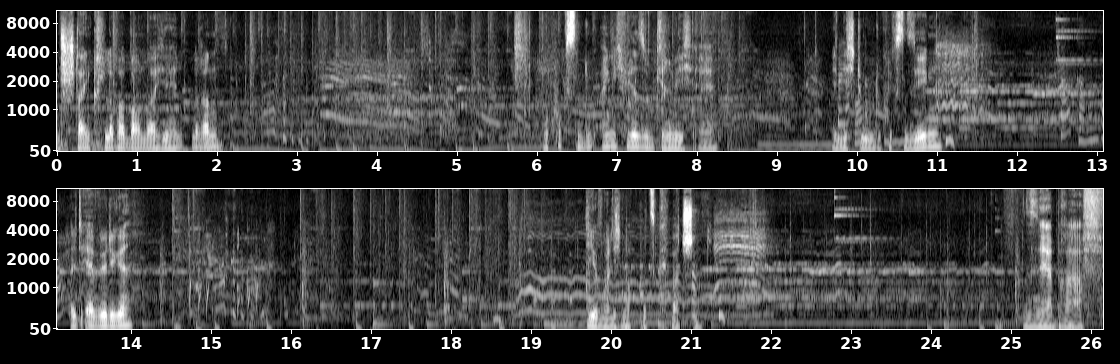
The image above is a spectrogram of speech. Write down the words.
Ein Steinklopper bauen wir hier hinten dran. Wo guckst denn du eigentlich wieder so grimmig, ey? Nee, nicht du. Du kriegst einen Segen. Altehrwürdige. Hier wollte ich noch kurz quatschen. Sehr brav.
